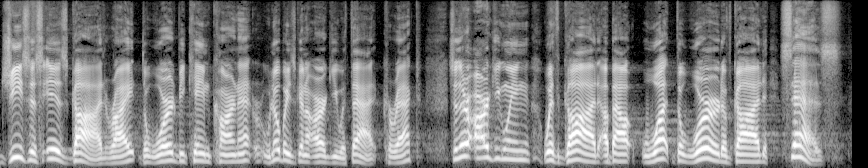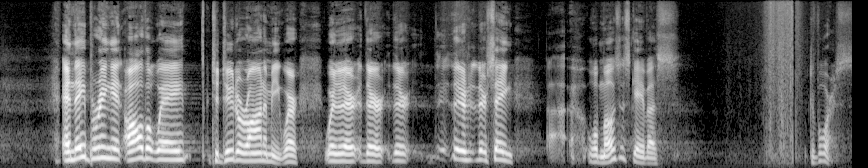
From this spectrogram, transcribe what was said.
Jesus is God, right? The Word became carnate. Nobody's going to argue with that, correct? So they're arguing with God about what the Word of God says. And they bring it all the way to Deuteronomy, where, where they're, they're, they're, they're, they're saying, uh, well, Moses gave us divorce.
